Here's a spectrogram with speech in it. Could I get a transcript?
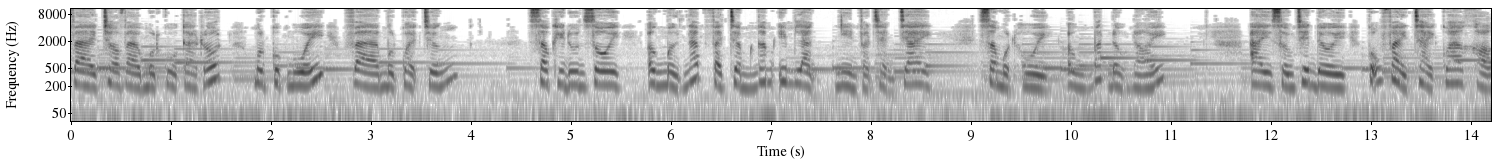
và cho vào một củ cà rốt, một cục muối và một quả trứng. Sau khi đun sôi, ông mở nắp và trầm ngâm im lặng nhìn vào chàng trai. Sau một hồi, ông bắt đầu nói. Ai sống trên đời cũng phải trải qua khó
